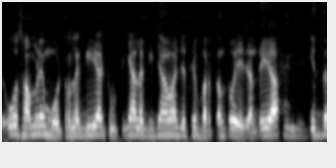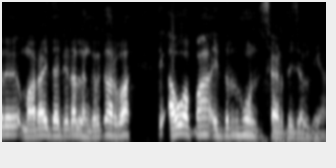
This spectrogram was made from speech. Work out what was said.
ਤੇ ਉਹ ਸਾਹਮਣੇ ਮੋਟਰ ਲੱਗੀ ਆ ਟੂਟੀਆਂ ਲੱਗੀਆਂ ਵਾ ਜਿੱਥੇ ਬਰਤਨ ਧੋਏ ਜਾਂਦੇ ਆ। ਇੱਧਰ ਮਹਾਰਾਜ ਦਾ ਜਿਹੜਾ ਲੰਗਰ ਘਰ ਵਾ ਤੇ ਆਓ ਆਪਾਂ ਇੱਧਰ ਨੂੰ ਹੁਣ ਸਾਈਡ ਤੇ ਚੱਲਦੇ ਹਾਂ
